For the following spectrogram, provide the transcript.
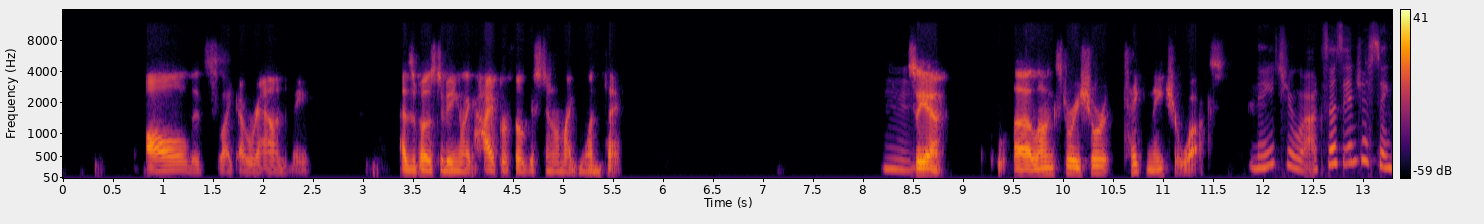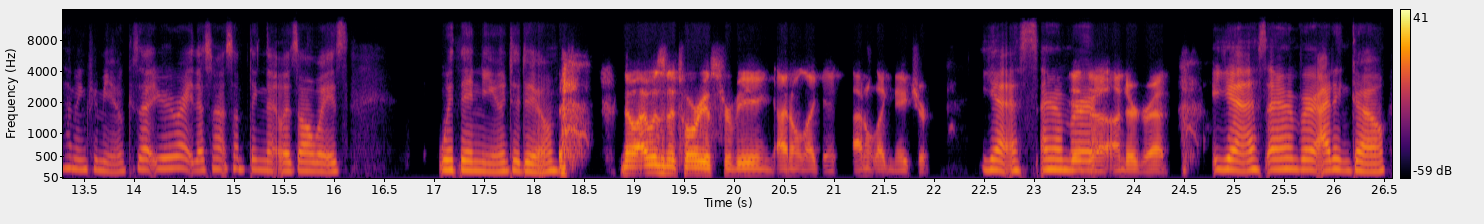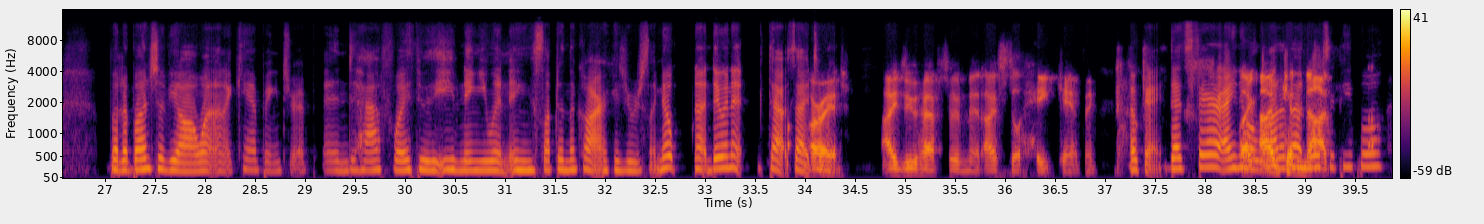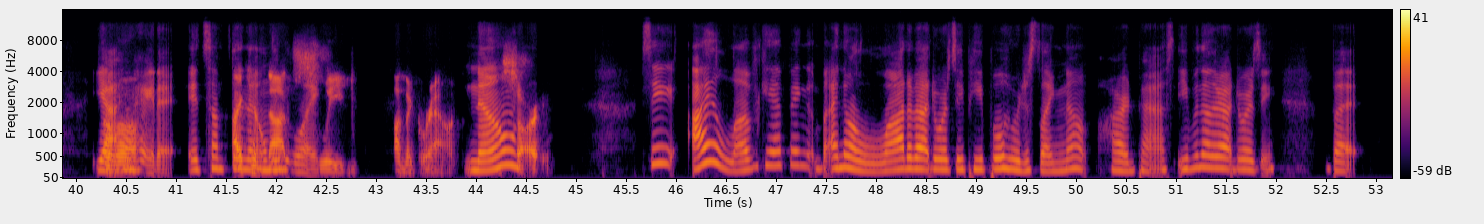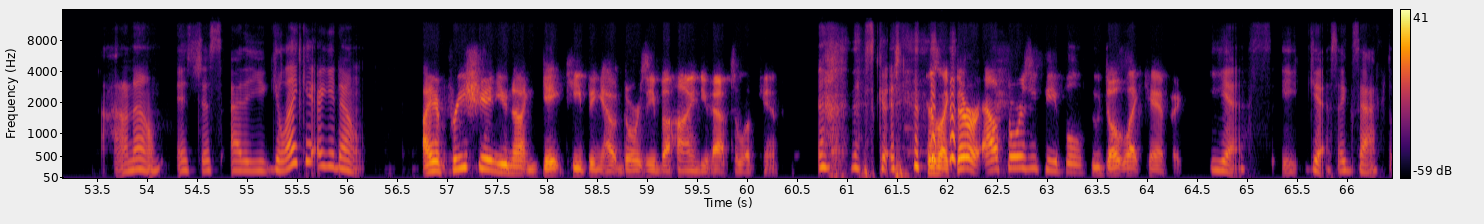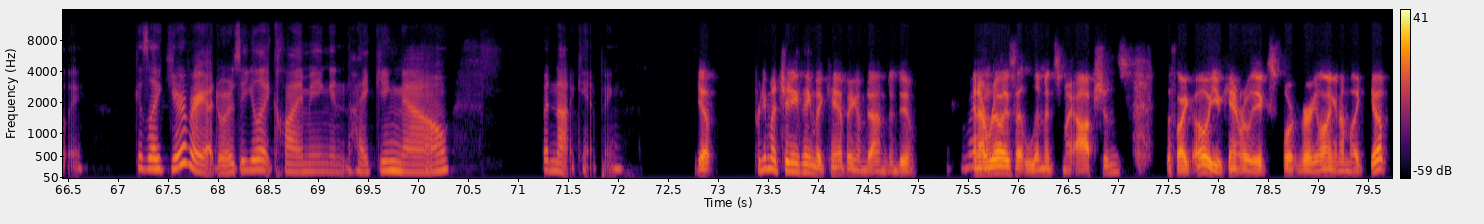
all that's like around me as opposed to being like hyper focused in on like one thing Hmm. so yeah uh, long story short take nature walks Nature walks. That's interesting coming from you because you're right. That's not something that was always within you to do. no i was notorious for being i don't like it i don't like nature yes, I in remember. uh, undergrad Yes, I remember. I didn't go, but a bunch of y'all went on a camping trip, and halfway through the evening, you went and slept in the car because you were just like, "Nope, not doing it. It's outside All right. much." i do have to admit i still hate camping Okay, that's fair. I know Like, a I lot of cannot- people. Yeah, who Ugh. hate it. It's something i that only people like. sleep on the ground No, sorry See, I love camping, but I know a lot of outdoorsy people who are just like, no, hard pass, even though they're outdoorsy. But I don't know. It's just either you, you like it or you don't. I appreciate you not gatekeeping outdoorsy behind you have to love camping. That's good. Because like there are outdoorsy people who don't like camping. yes, yes, exactly. Because like you're very outdoorsy. You like climbing and hiking now, but not camping. Yep. Pretty much anything but camping I'm down to do. And I realize that limits my options with like, oh, you can't really explore very long. And I'm like, yep,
